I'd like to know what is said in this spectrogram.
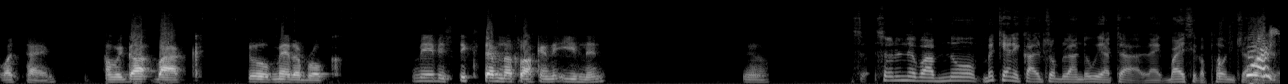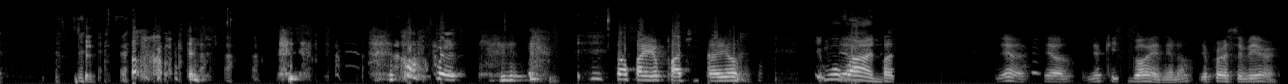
what time, and we got back to Meadowbrook maybe six, seven o'clock in the evening. Yeah. So, so they never have no mechanical trouble on the way at all, like bicycle punch. Of course. of course. Stop on your patch. You, you move yeah, on. But yeah, yeah. You keep going, you know. You persevere.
